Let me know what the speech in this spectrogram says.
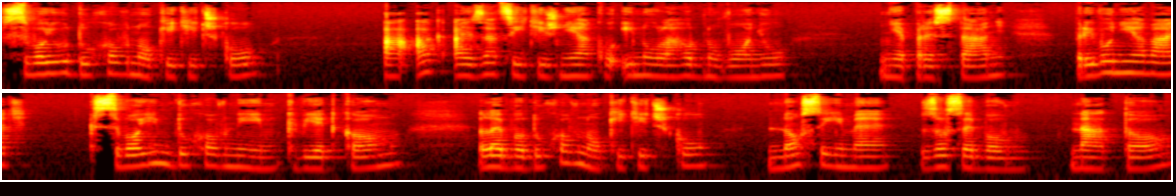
svoju duchovnú kytičku a ak aj zacítiš nejakú inú lahodnú vôňu, neprestaň privoniavať k svojim duchovným kvietkom, lebo duchovnú kytičku nosíme so sebou na to,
